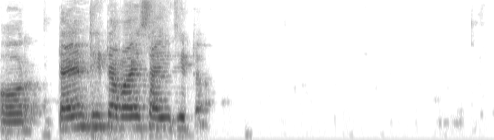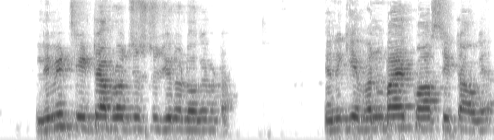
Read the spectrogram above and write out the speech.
और ten theta by sine theta limit theta approaches to zero लोगे बेटा। यानी कि वन बाय कॉस थीटा हो गया।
